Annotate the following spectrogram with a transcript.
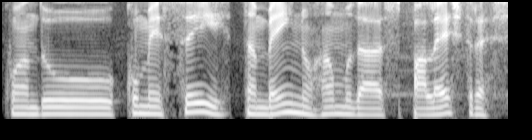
quando comecei também no ramo das palestras,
